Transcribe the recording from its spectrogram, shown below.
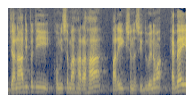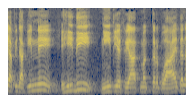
ජනාධිපති කොමිසම හරහා පරීක්ෂණ සිදු වෙනවා. හැබැයි අපි දකින්නේ එහිදී නීතිය ක්‍රියාත්මක කරපු ආයතන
